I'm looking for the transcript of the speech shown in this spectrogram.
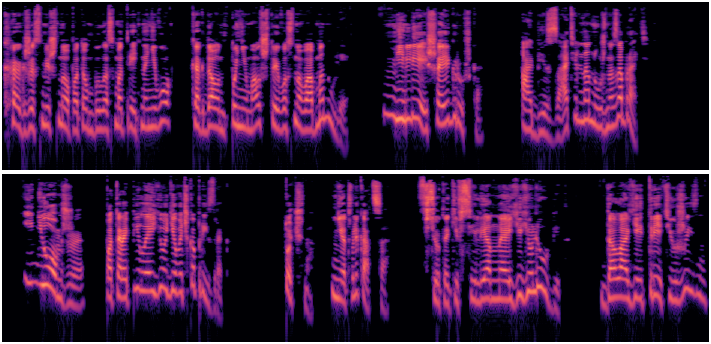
Как же смешно потом было смотреть на него, когда он понимал, что его снова обманули. Милейшая игрушка. Обязательно нужно забрать. «Идем же!» Поторопила ее девочка-призрак. Точно, не отвлекаться. Все-таки Вселенная ее любит. Дала ей третью жизнь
